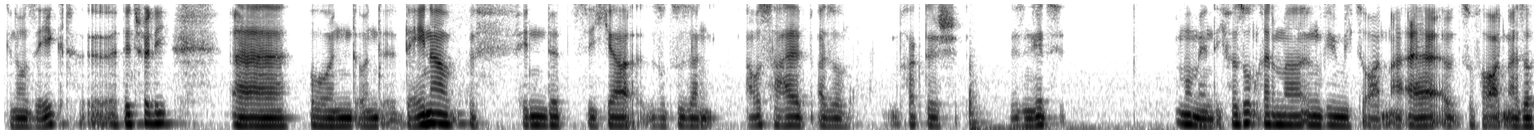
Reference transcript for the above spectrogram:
Genau, sägt, äh, literally. Äh, und, und Dana befindet befindet sich ja sozusagen außerhalb, also praktisch, wir sind jetzt Moment, ich versuche gerade mal irgendwie mich zu, ordnen, äh, zu verorten. Also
